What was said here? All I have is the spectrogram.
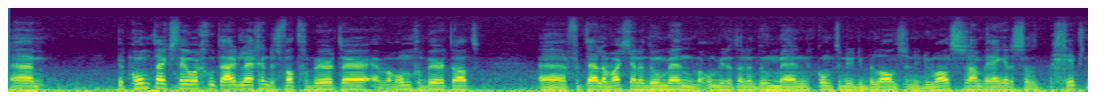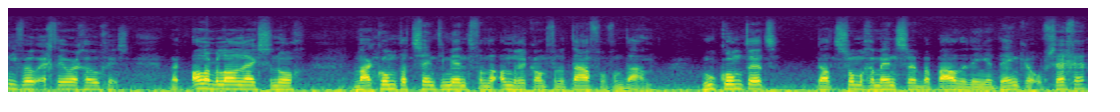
Ehm, de context heel erg goed uitleggen. Dus wat gebeurt er en waarom gebeurt dat? Eh, vertellen wat je aan het doen bent, waarom je dat aan het doen bent. Continu die balans en die nuances aanbrengen. Dus dat het begripsniveau echt heel erg hoog is. Maar het allerbelangrijkste nog, waar komt dat sentiment van de andere kant van de tafel vandaan? Hoe komt het dat sommige mensen bepaalde dingen denken of zeggen?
